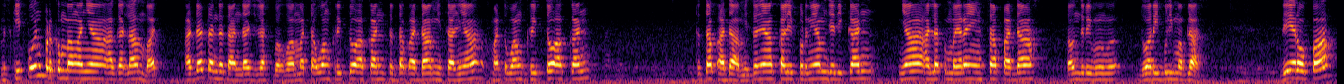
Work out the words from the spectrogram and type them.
Meskipun perkembangannya agak lambat, ada tanda-tanda jelas bahawa mata uang kripto akan tetap ada. Misalnya, mata uang kripto akan tetap ada. Misalnya, California menjadikannya alat pembayaran yang sah pada tahun 2015. Di Eropah,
